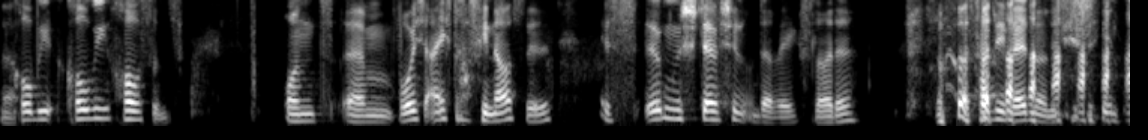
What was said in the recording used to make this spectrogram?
Ja. Kobe, Kobe Gosens. Und ähm, wo ich eigentlich darauf hinaus will, ist irgendein Stöffchen unterwegs, Leute. Das hat die Welt noch nicht gesehen.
